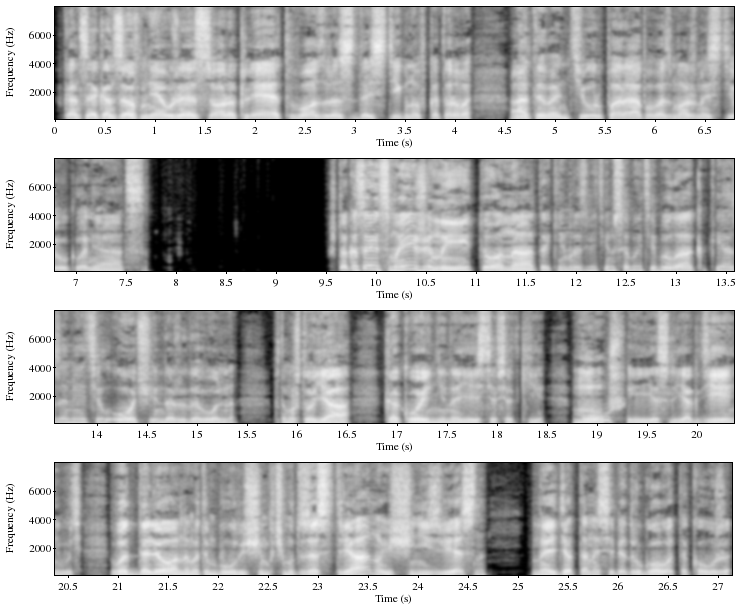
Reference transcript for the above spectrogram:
В конце концов, мне уже сорок лет, возраст, достигнув которого от авантюр пора по возможности уклоняться. Что касается моей жены, то она таким развитием событий была, как я заметил, очень даже довольна, потому что я, какой ни на есть, а все-таки муж, и если я где-нибудь в отдаленном этом будущем почему-то застряну, еще неизвестно, найдет она себе другого такого же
